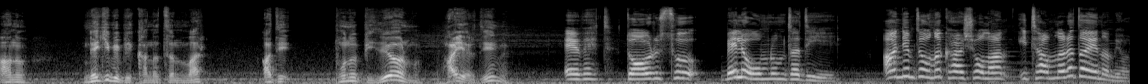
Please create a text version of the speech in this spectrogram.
Anu, ne gibi bir kanıtın var? Adi bunu biliyor mu? Hayır değil mi? Evet, doğrusu Bela umrumda değil. Annem de ona karşı olan ithamlara dayanamıyor.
